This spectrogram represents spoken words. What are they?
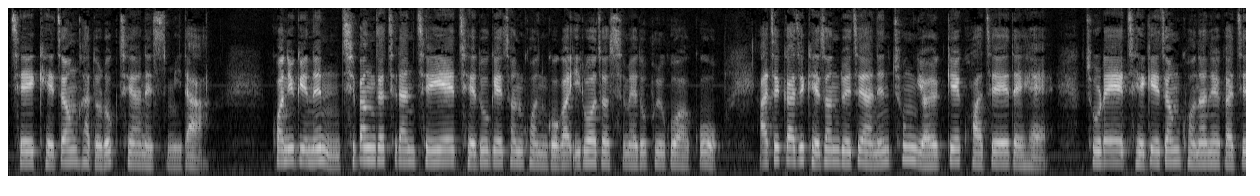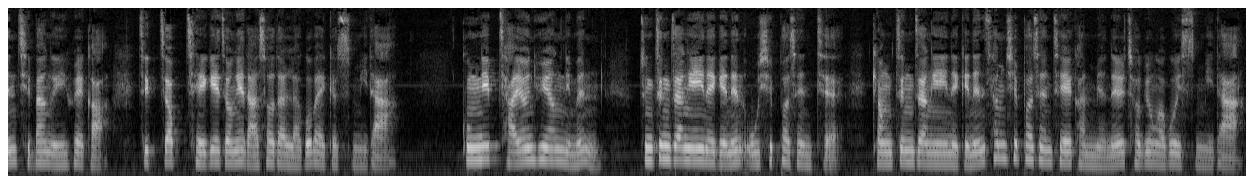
재개정하도록 제안했습니다. 권익위는 지방자치단체의 제도 개선 권고가 이루어졌음에도 불구하고 아직까지 개선되지 않은 총 10개 과제에 대해 조례 재개정 권한을 가진 지방의회가 직접 재개정에 나서달라고 밝혔습니다. 국립자연휴양림은 중증장애인에게는 50%, 경증장애인에게는 30%의 감면을 적용하고 있습니다.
